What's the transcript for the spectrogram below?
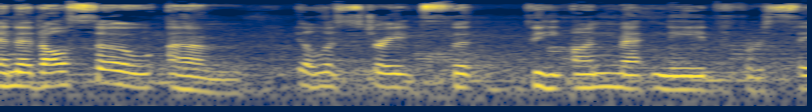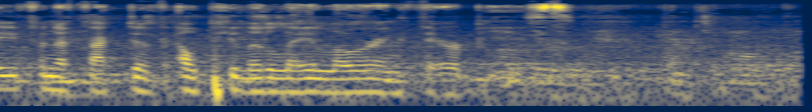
And it also um, illustrates that the unmet need for safe and effective LP little a lowering therapies.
